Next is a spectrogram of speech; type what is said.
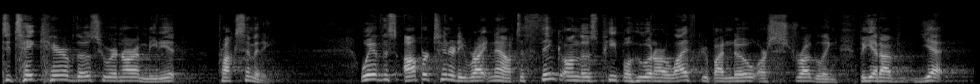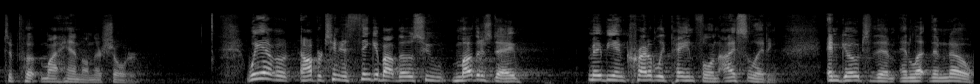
to take care of those who are in our immediate proximity. We have this opportunity right now to think on those people who in our life group I know are struggling, but yet I've yet to put my hand on their shoulder. We have an opportunity to think about those who Mother's Day may be incredibly painful and isolating and go to them and let them know,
